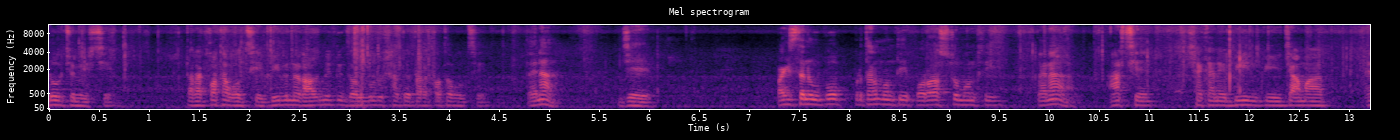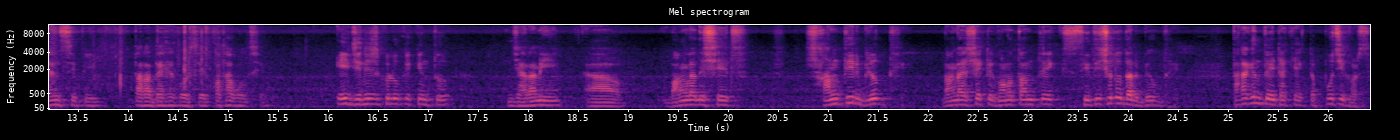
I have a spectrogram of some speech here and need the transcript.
লোকজন এসছে, তারা কথা বলছে, বিভিন্ন রাজনৈতিক দলগুলোর সাথে তারা কথা বলছে, তাই না? যে পাকিস্তানের উপ প্রধানমন্ত্রী পররাষ্ট্রমন্ত্রী তাই না আসছে সেখানে বিএনপি জামাত এনসিপি তারা দেখা করছে কথা বলছে। এই জিনিসগুলোকে কিন্তু যারা আহ, বাংলাদেশের শান্তির বিরুদ্ধে বাংলাদেশে একটি গণতান্ত্রিক স্থিতিশীলতার বিরুদ্ধে তারা কিন্তু এটাকে একটা পুঁজি করছে।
